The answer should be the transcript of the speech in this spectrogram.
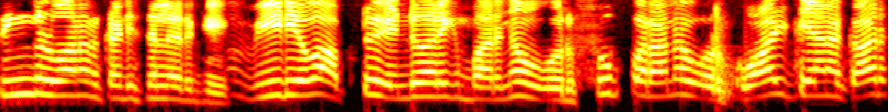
சிங்கிள் ஓனர் கண்டிஷன்ல இருக்கு. வீடியோவா அப் டு எண்டு வரைக்கும் பாருங்க. ஒரு சூப்பரான ஒரு குவாலிட்டியான கார்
